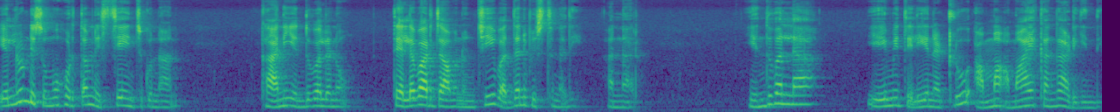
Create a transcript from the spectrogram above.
ఎల్లుండి సుముహూర్తం నిశ్చయించుకున్నాను. కానీ ఎందువల్లనో తెల్లవారుజాము నుంచి వద్దనిపిస్తున్నది అన్నారు. ఎందువల్ల? ఏమీ తెలియనట్లు అమ్మ అమాయకంగా అడిగింది.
